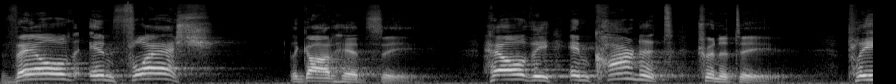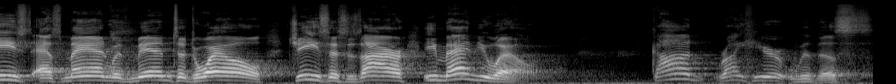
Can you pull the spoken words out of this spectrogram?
Veiled in flesh, the Godhead see. Held the incarnate Trinity. Pleased as man with men to dwell. Jesus is our Emmanuel. God, right here with us,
